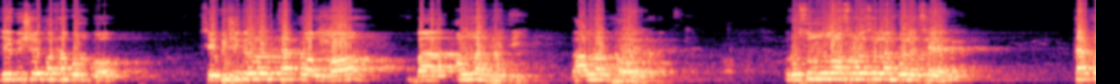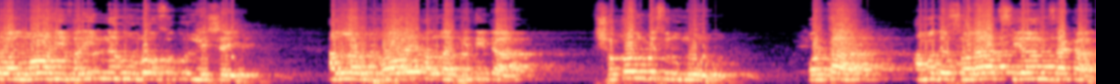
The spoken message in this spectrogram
যে বিষয়ে কথা বলব, সে বিষয়টি হলো আল্লাহ বা আল্লাহ ভীতি বা আল্লাহর ভয়। রসুল্লাহ সাল্লাম বলেছেন আল্লাহর ভয় আল্লাহ ভীতিটা সকল কিছুর মূল। অর্থাৎ আমাদের সলাদ সিয়াম জাকাত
